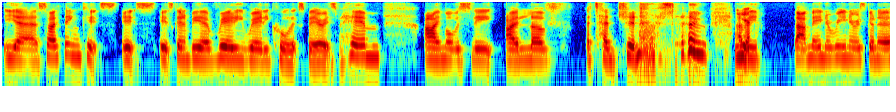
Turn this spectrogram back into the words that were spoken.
yeah, so I think it's it's it's going to be a really really cool experience for him. I'm obviously I love attention, so I yeah. mean that main arena is gonna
